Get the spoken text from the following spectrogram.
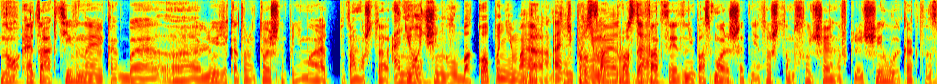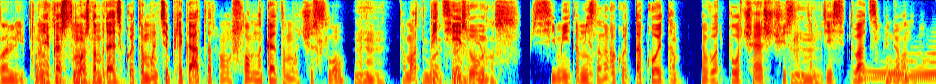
Ну, это активные, как бы, э, люди, которые точно понимают, потому что... Они ну, очень глубоко понимают. Да, они просто, понимают, просто да. так ты это не посмотришь, это не то, что там случайно включил и как-то залип. Мне кажется, можно брать какой-то мультипликатор, условно, к этому числу, угу. там от Будет 5 до 7 там, не знаю, ну какой-то такой там. И вот получаешь числа mm-hmm. там 10-20 миллионов.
